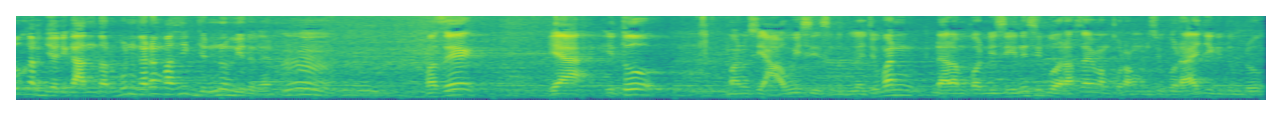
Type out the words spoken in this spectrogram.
lu kerja di kantor pun kadang pasti jenuh gitu kan. Hmm. Maksudnya ya itu manusiawi sih sebetulnya cuman dalam kondisi ini sih gue rasa emang kurang bersyukur aja gitu bro.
